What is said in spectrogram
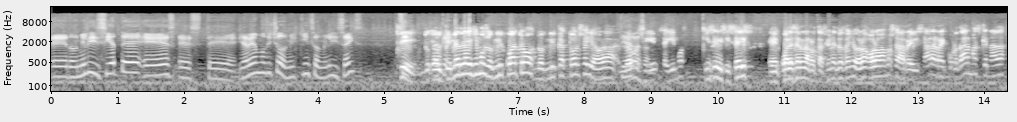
eh, 2017 es este, ya habíamos dicho 2015, 2016. Sí, el primer día dijimos 2004, 2014 y ahora luego seguimos 15, 16. eh, ¿Cuáles eran las rotaciones de dos años? Ahora, ahora vamos a revisar, a recordar más que nada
